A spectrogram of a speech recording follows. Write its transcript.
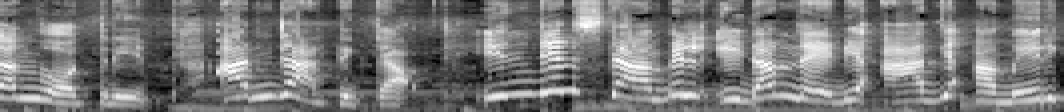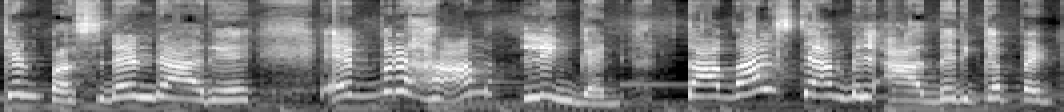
ഗംഗോത്രി അന്റാർട്ടിക്ക. ഇന്ത്യൻ സ്റ്റാമ്പിൽ ഇടം നേടിയ ആദ്യ അമേരിക്കൻ പ്രസിഡന്റ് ആര് എബ്രഹാം ലിങ്കൺ തപാൽ സ്റ്റാമ്പിൽ ആദരിക്കപ്പെട്ട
